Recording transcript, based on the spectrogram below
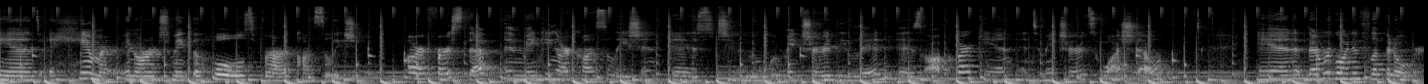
and a hammer in order to make the holes for our constellation. Our first step in making our constellation is to make sure the lid is off of our can and to make sure it's washed out. And then we're going to flip it over.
